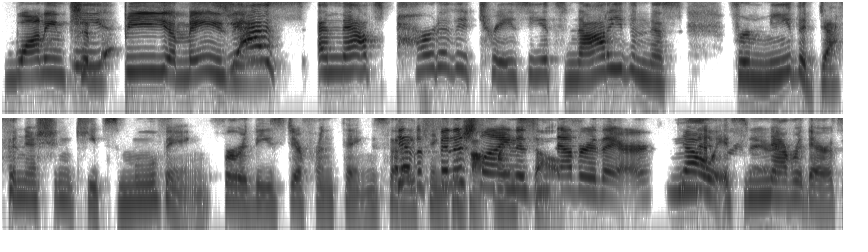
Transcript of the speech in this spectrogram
wanting to be amazing. Yes. And that's part of it, Tracy. It's not even this, for me, the definition keeps moving for these different things that yeah, I the finish line myself. is never there. No, never it's there. never there. It's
